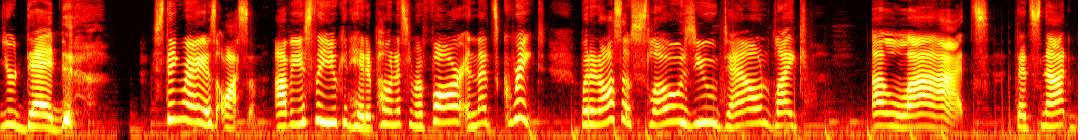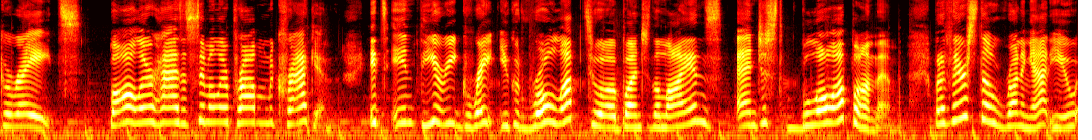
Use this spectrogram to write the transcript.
you're dead. Stingray is awesome. Obviously, you can hit opponents from afar, and that's great, but it also slows you down like a lot. That's not great. Baller has a similar problem to Kraken. It's in theory great. You could roll up to a bunch of the lions and just blow up on them. But if they're still running at you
